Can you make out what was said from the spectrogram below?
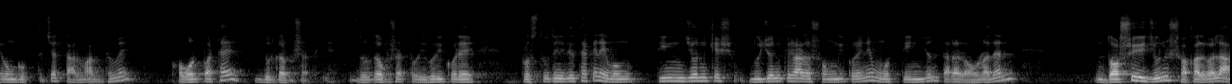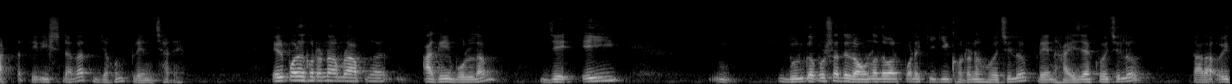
এবং গুপ্তচর তার মাধ্যমে খবর পাঠায় দুর্গাপ্রসাদকে। দুর্গাপ্রসাদ তড়িঘড়ি করে প্রস্তুতি নিতে থাকেন এবং তিনজনকে দুজনকে আরও সঙ্গী করে নিয়ে মোট তিনজন তারা রওনা দেন দশই জুন সকালবেলা আটটা তিরিশ নাগাদ যখন প্লেন ছাড়ে। এরপরে ঘটনা আমরা আপনার আগেই বললাম যে এই দুর্গাপ্রসাদে রওনা দেওয়ার পরে কী কী ঘটনা হয়েছিল, প্লেন হাইজ্যাক হয়েছিল তারা ওই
